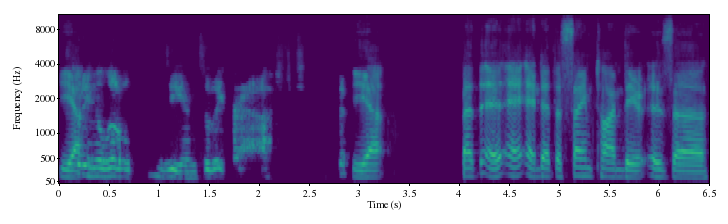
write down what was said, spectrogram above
Yeah. Putting a little easy into the craft. yeah. But and at the same time there is a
